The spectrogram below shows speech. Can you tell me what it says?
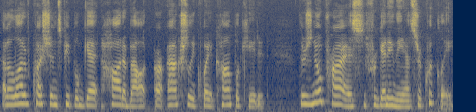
and a lot of questions people get hot about are actually quite complicated. There's no prize for getting the answer quickly.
